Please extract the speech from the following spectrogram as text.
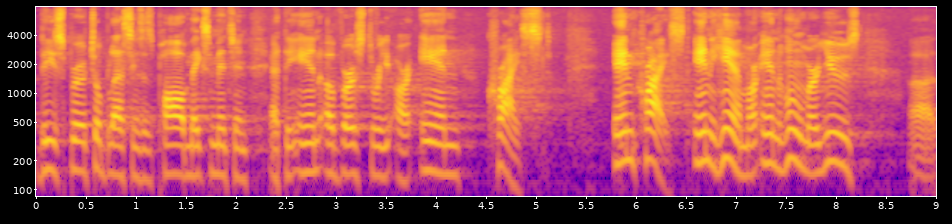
these spiritual blessings, as Paul makes mention at the end of verse 3, are in Christ in Christ, in Him, or in whom are used uh,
